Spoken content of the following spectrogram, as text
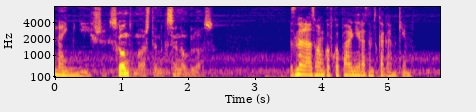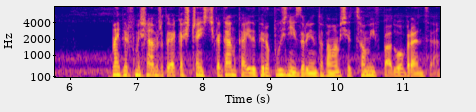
Najmniejszych. Skąd masz ten ksenoglos? Znalazłam go w kopalni razem z kagankiem. Najpierw myślałam, że to jakaś część kaganka i dopiero później zorientowałam się, co mi wpadło w ręce.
